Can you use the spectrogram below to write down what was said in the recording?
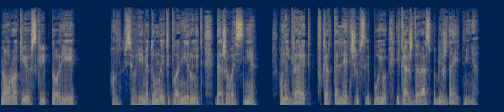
на уроке в скриптории. «Он все время думает и планирует, даже во сне. Он играет в картоледжи вслепую и каждый раз побеждает меня.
